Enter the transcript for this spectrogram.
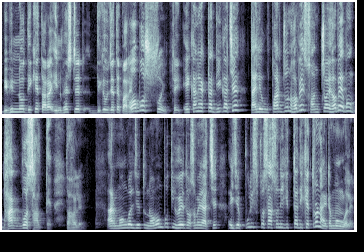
বিভিন্ন দিকে তারা ইনভেস্টের দিকেও যেতে পারে। অবশ্যই। এখানে একটা দিক আছে তাইলে উপার্জন হবে সঞ্চয় হবে এবং ভাগ্য সাথ দেবে। তাহলে? আর মঙ্গল যেহেতু নবমপতি হয়ে দশমে যাচ্ছে এই যে পুলিশ প্রশাসনিক ইত্যাদি ক্ষেত্র না এটা মঙ্গলের।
